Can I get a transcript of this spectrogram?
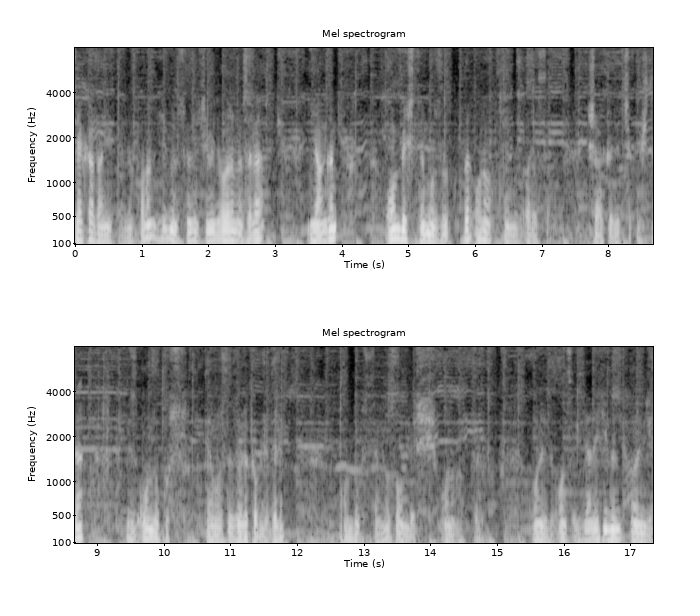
Tekrardan yükledim falan. İki gün sürdüğü için videoları mesela yangın 15 Temmuz'da 16 Temmuz arası şarkıyla çıkmıştı. Biz 19 Temmuz'da öyle kabul edelim. 19 Temmuz, 15, 16, 17, 18 yani iki gün önce,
